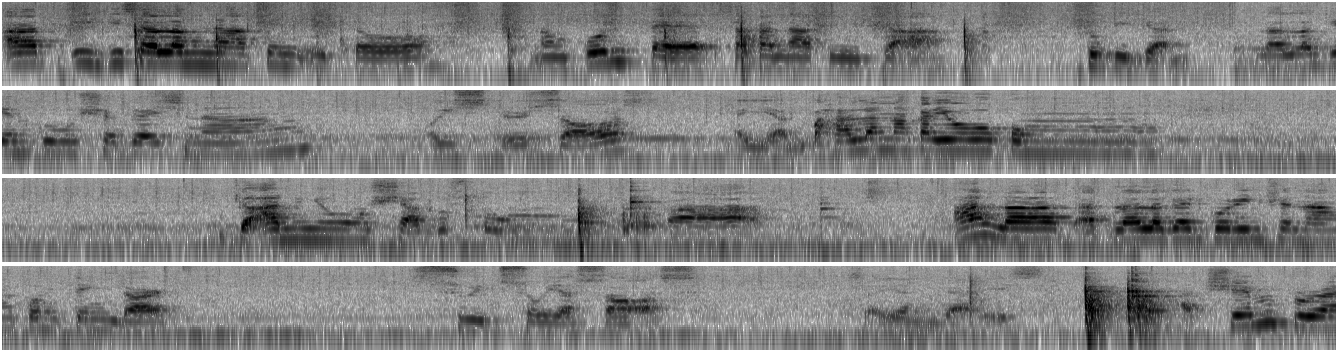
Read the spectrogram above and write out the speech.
At igisa lang natin ito ng konti, saka natin siya tubigan. Lalagyan ko siya guys ng oyster sauce. Ayan, bahala na kayo kung gaano nyo siya gustong ka alat at lalagyan ko rin siya ng konting dark sweet soya sauce. So, ayan guys. At syempre,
